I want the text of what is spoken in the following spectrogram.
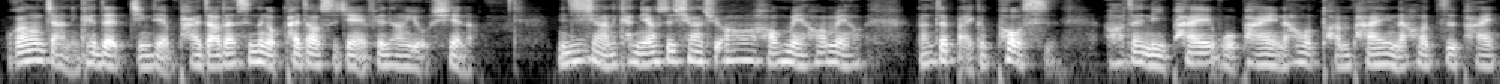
我刚刚讲，你可以在景点拍照，但是那个拍照时间也非常有限啊。你是想，看你要是下去哦，好美好美哦，然后再摆个 pose，然后再你拍我拍，然后团拍，然后自拍，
